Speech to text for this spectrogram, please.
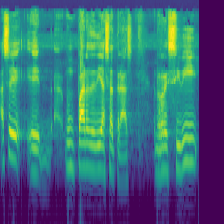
Hace eh, un par de días atrás recibí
